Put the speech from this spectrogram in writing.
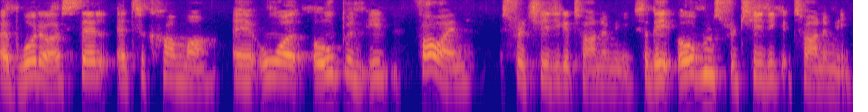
jeg bruger det også selv, at så kommer øh, ordet open ind foran strategic autonomy. Så det er open strategic autonomy.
